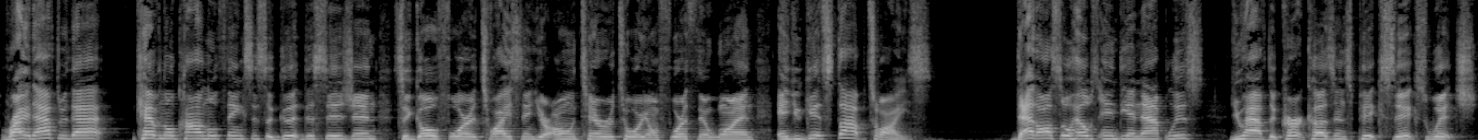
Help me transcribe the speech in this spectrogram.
Right after that, Kevin O'Connell thinks it's a good decision to go for it twice in your own territory on fourth and one, and you get stopped twice. That also helps Indianapolis. You have the Kirk Cousins pick six, which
